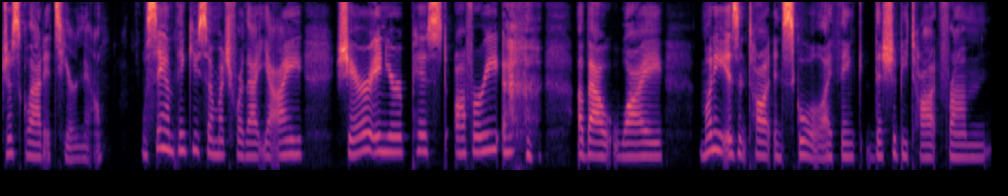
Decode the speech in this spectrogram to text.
just glad it's here now. Well, Sam, thank you so much for that. Yeah, I share in your pissed offery about why money isn't taught in school. I think this should be taught from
